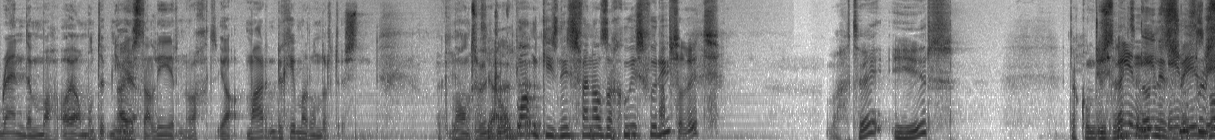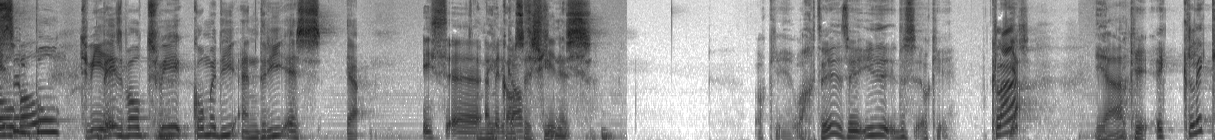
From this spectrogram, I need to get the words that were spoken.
hè. random. Wacht. Oh ja, moet het niet Ah, ja. installeren. Wacht. Ja, maar doe geen maar ondertussen. Want we ja, de- kiezen, is Sven, als dat goed is voor u. Absoluut. Wacht, hè. hier. Dat komt Dus direct. één, Dat één is baseball, simpel. Twee Baseball, twee comedy en drie is ja, is eh, Amerikaanse geschiedenis. Oké, wacht. Hè. Zij ieder- dus, oké. Klaar? Ja. Ja. Oké, ik klik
